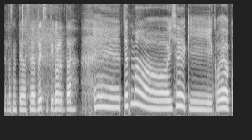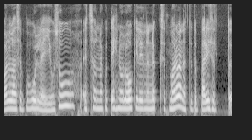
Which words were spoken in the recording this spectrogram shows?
et las nad teevad selle Brexiti korda? tead, ma isegi Kaja Kallase puhul ei usu, et see on nagu tehnoloogiline nõks, et ma arvan, et teda päriselt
